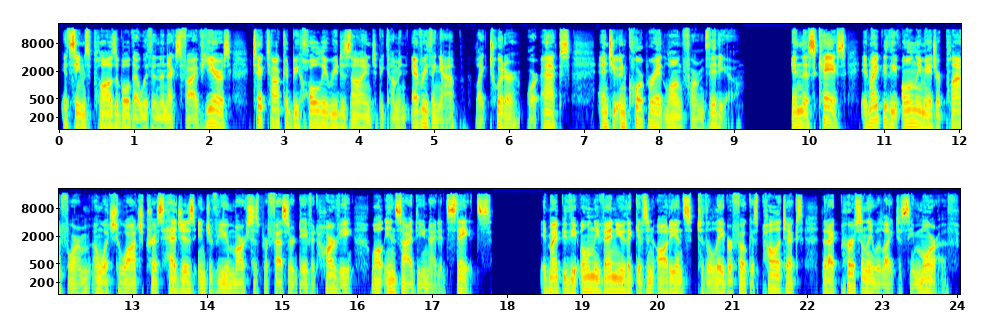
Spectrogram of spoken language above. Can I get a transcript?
It seems plausible that within the next five years, TikTok could be wholly redesigned to become an everything app, like Twitter or X, and to incorporate long form video. In this case, it might be the only major platform on which to watch Chris Hedges interview Marxist professor David Harvey while inside the United States. It might be the only venue that gives an audience to the labor focused politics that I personally would like to see more of.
